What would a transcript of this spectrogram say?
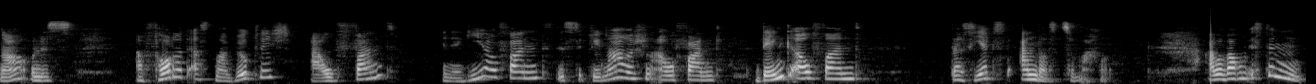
Na, und es erfordert erstmal wirklich Aufwand, Energieaufwand, disziplinarischen Aufwand, Denkaufwand, das jetzt anders zu machen. Aber warum ist denn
